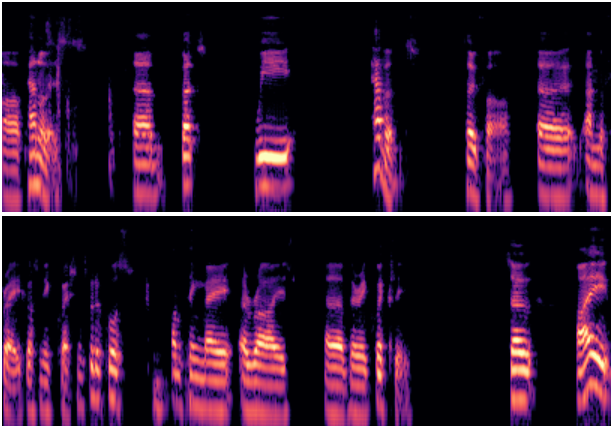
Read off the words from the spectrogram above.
our panelists. Um, but we haven't so far, uh, I'm afraid, got any questions. But of course, something may arise uh, very quickly. So I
